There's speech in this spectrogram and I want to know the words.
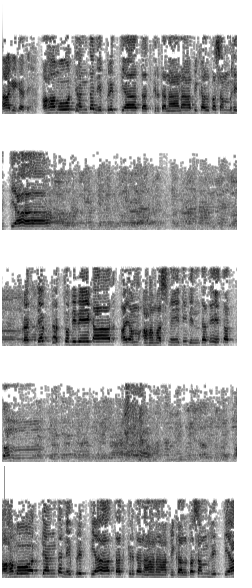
आगे कहते हैं, अहमोत्यंत निवृत्त्या, तत्कृत नाना विकल्प संभृत्या। प्रत्यक तत्व विवेकाद, अयम अहमस्मेति विंदते तत्व अहमो अत्यंत निवृत्त्या, तत्कृत नाना विकल्प संहृत्या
